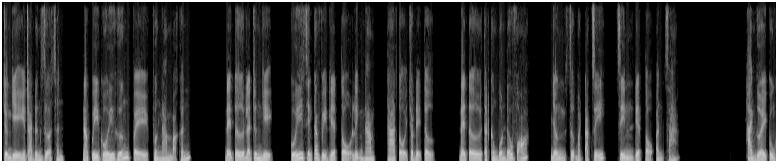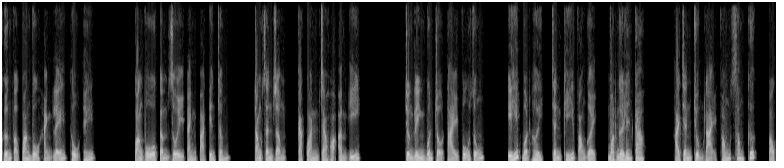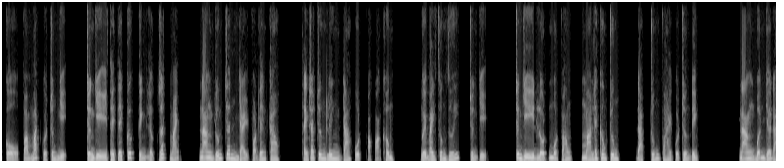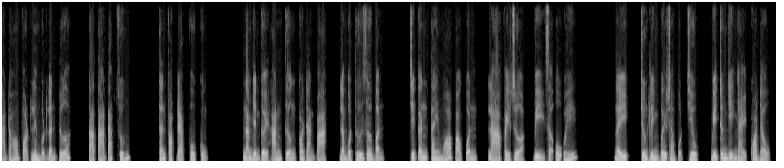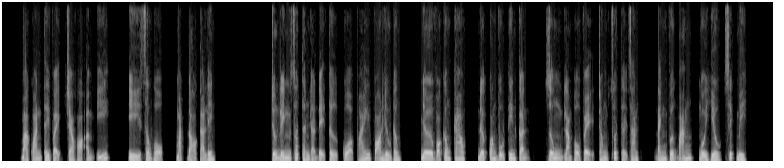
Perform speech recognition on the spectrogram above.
Trương Nhị ra đứng giữa sân, nàng quỳ gối hướng về phương Nam mà khấn. Đệ tử là Trương Nhị, cúi xin các vị liệt tổ lĩnh Nam tha tội cho đệ tử. Đệ tử thật không muốn đấu võ, nhưng sự bất đắc dĩ xin liệt tổ ân xá. Hai người cùng hướng vào Quang Vũ hành lễ thủ thế. Quang Vũ cầm dùi đánh ba tiếng trống. Trong sân rộng, các quan chào họ ầm ý. Trường Linh muốn trổ tài Vũ Dũng, y hít một hơi, chân khí vào người, vọt người lên cao. Hai chân trụm lại phóng song cước vào cổ và mắt của Trương Nhị. Trương Nhị thấy thế cước kình lực rất mạnh, nàng nhún chân nhảy vọt lên cao, thành ra Trương Linh đã hụt vào khoảng không. Người bay xuống dưới, Trương Nhị. Trương Nhị lột một vòng mà lên không trung, đạp trúng vai của Trương Linh. Nàng bận giờ đà đó vọt lên một lần nữa, tà tà đáp xuống. Thần pháp đẹp vô cùng. Nam nhân người Hán thường coi đàn bà là một thứ dơ bẩn. Chỉ cần tay mó vào quần là phải rửa vì sợ ô uế. Đây, Trương Linh bới ra một chiêu, bị Trương Nhị nhảy qua đầu. Ba quan thấy vậy reo họ ẩm ý, y xấu hổ, mặt đỏ cả lên. Trương Linh xuất thân là đệ tử của phái võ Liêu Đông, nhờ võ công cao được Quang Vũ tin cẩn, dùng làm hộ vệ trong suốt thời gian đánh vương mãng, ngỗi hiêu, xích mi.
